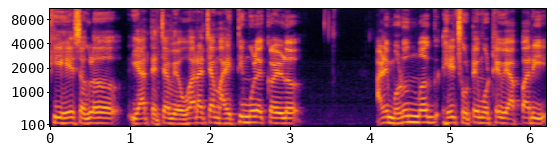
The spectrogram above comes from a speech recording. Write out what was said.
की हे सगळं या त्याच्या व्यवहाराच्या माहितीमुळे कळलं. आणि म्हणून मग हे छोटे मोठे व्यापारी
